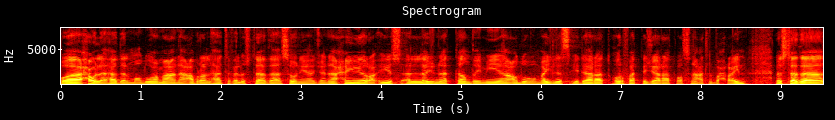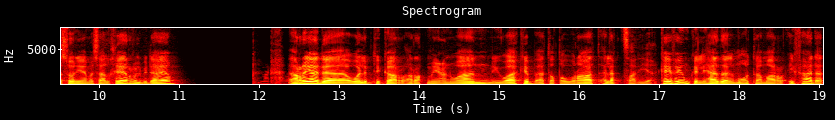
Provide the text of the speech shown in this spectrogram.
وحول هذا الموضوع معنا عبر الهاتف الأستاذة سونيا جناحي رئيس اللجنة التنظيمية عضو مجلس إدارة غرفة تجارة وصناعة البحرين. الأستاذة سونيا مساء الخير. في البداية الريادة والابتكار الرقمي عنوان يواكب التطورات الاقتصادية. كيف يمكن لهذا المؤتمر إفادة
